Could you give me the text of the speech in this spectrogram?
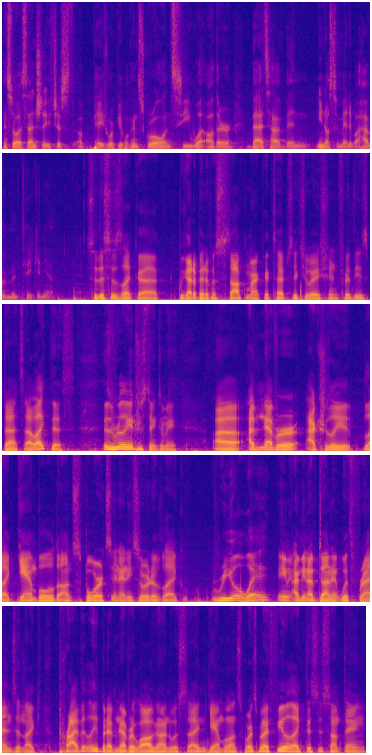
And so essentially, it's just a page where people can scroll and see what other bets have been, you know, submitted but haven't been taken yet. So this is like a we got a bit of a stock market type situation for these bets. I like this. This is really interesting to me. Uh, I've never actually like gambled on sports in any sort of like real way. I mean- I mean, I've done it with friends and like privately, but I've never logged onto a site and gambled on sports. But I feel like this is something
